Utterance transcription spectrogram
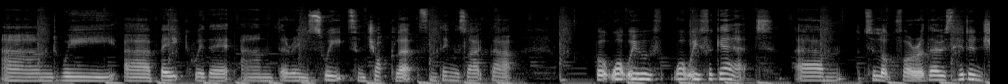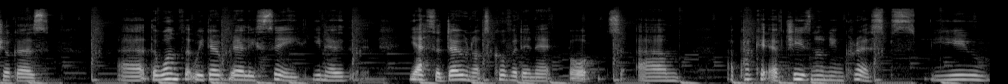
and we uh, bake with it and they're in sweets and chocolates and things like that. But what we what we forget um, to look for are those hidden sugars, uh, the ones that we don't really see. You know, yes, a donut's covered in it, but um, a packet of cheese and onion crisps, you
